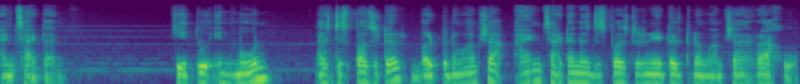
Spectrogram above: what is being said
and Saturn Ketu in Moon as dispositor, birth to Navamsha, and Saturn as dispositor natal to Navamsha, Rahu.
